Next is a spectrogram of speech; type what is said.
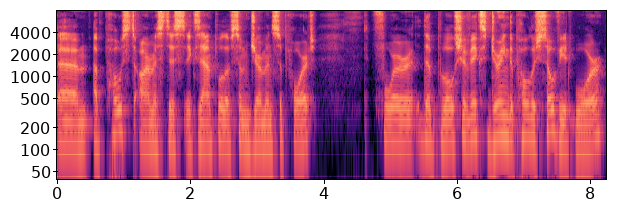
um, a post armistice example of some German support for the Bolsheviks during the Polish Soviet War.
